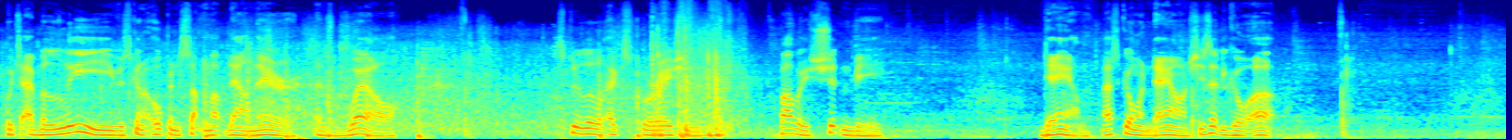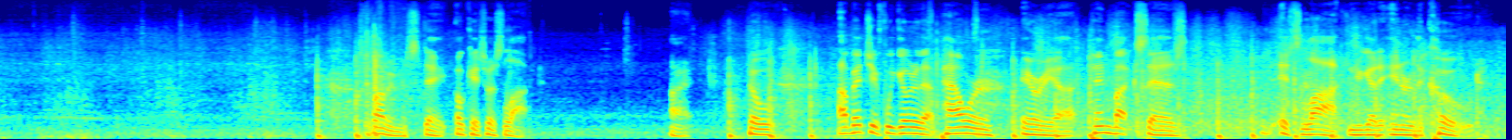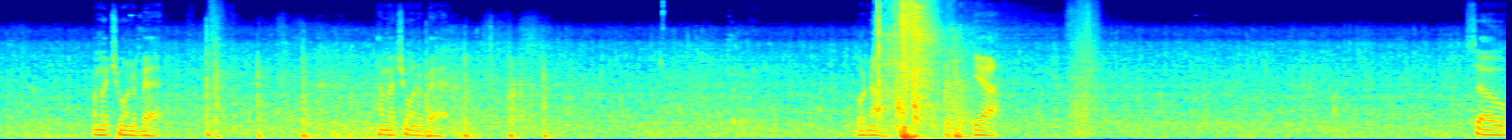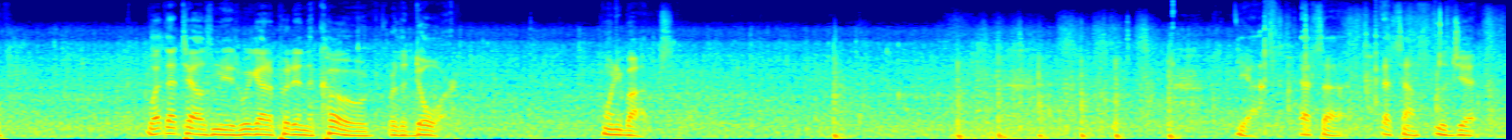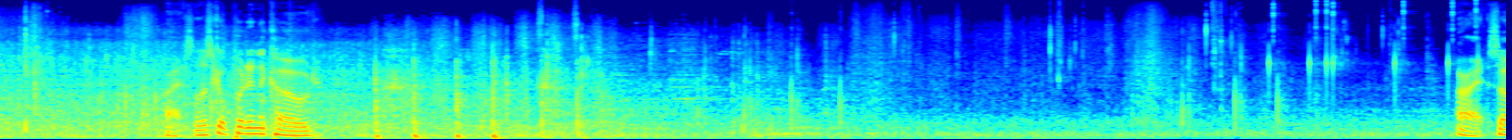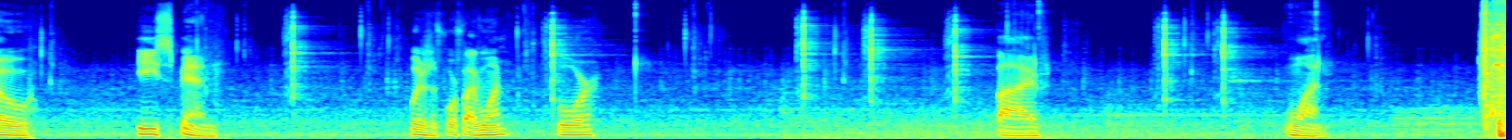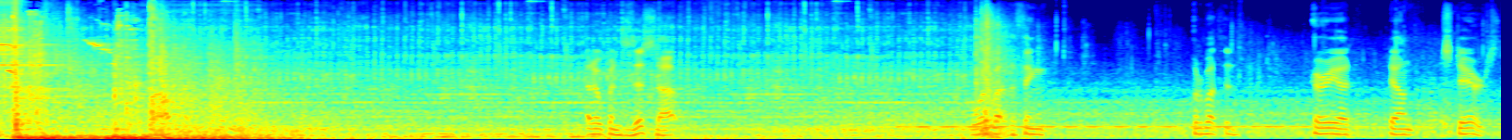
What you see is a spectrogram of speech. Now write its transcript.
Which I believe is going to open something up down there as well. Let's do a little exploration. Probably shouldn't be. Damn, that's going down. She said to go up. Probably a mistake. Okay, so it's locked. Alright. So I'll bet you if we go to that power area, 10 bucks says it's locked and you got to enter the code. How much you want to bet? How much you want to bet? Or not? Yeah. So what that tells me is we got to put in the code for the door. 20 bucks. Yeah, that's uh that sounds legit. All right, so let's go put in the code. All right, so E spin. What is it? Four five one, four, five, one. That opens this up. What about the thing? What about the area downstairs?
